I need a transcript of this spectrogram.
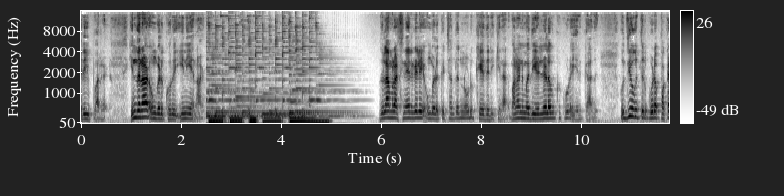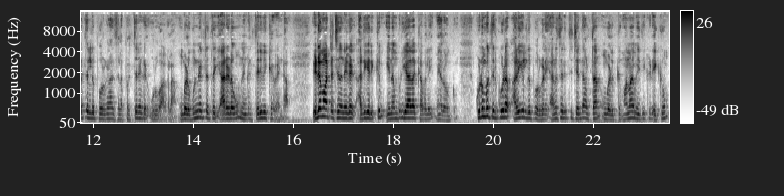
தெரிவிப்பார்கள். இந்த நாள் உங்களுக்கு ஒரு இனிய நாள். துலாம் ராசி நேர்களே உங்களுக்கு சந்திரனோடு கேதரிக்கிறார். மன எள்ளளவுக்கு கூட இருக்காது. உத்தியோகத்தில் கூட பக்கத்தில் இருப்பவர்களால் சில பிரச்சனைகள் உருவாகலாம். உங்கள் முன்னேற்றத்தை யாரிடமும் நீங்கள் தெரிவிக்க வேண்டாம். இடமாற்ற சிந்தனைகள் அதிகரிக்கும் இனம் புரியாத கவலை மேலோங்கும். குடும்பத்தில் கூட அருகில் இருப்பவர்களை அனுசரித்து சென்றால்தான் உங்களுக்கு மன அமைதி கிடைக்கும்.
